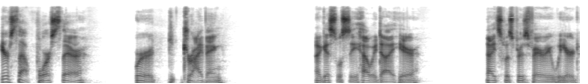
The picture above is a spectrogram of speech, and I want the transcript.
pierce that force there, we're driving. I guess we'll see how we die here. Night's Whisper is very weird.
